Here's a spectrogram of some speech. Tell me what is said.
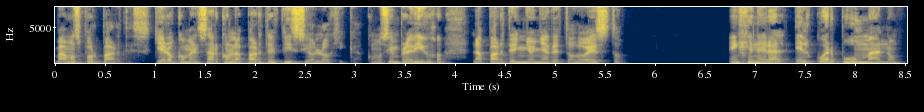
Vamos por partes. Quiero comenzar con la parte fisiológica, como siempre digo, la parte ñoña de todo esto. En general, el cuerpo humano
